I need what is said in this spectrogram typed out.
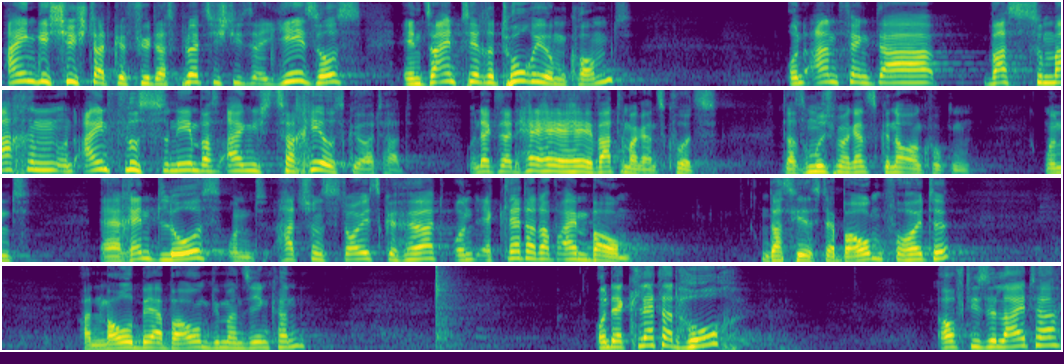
eingeschüchtert gefühlt, dass plötzlich dieser Jesus in sein Territorium kommt und anfängt da was zu machen und Einfluss zu nehmen, was eigentlich Zachäus gehört hat. Und er hat gesagt, hey, hey, hey, warte mal ganz kurz. Das muss ich mal ganz genau angucken. Und er rennt los und hat schon Stories gehört und er klettert auf einen Baum. Und das hier ist der Baum für heute. Ein Maulbeerbaum, wie man sehen kann. Und er klettert hoch auf diese Leiter,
